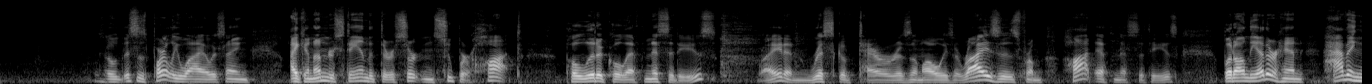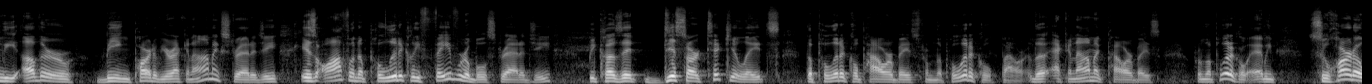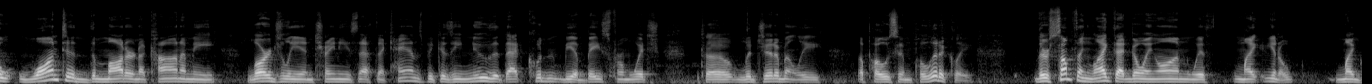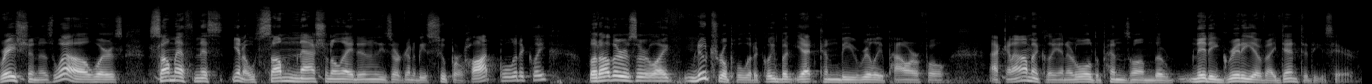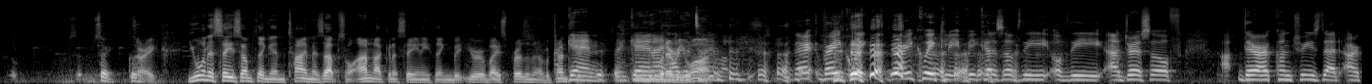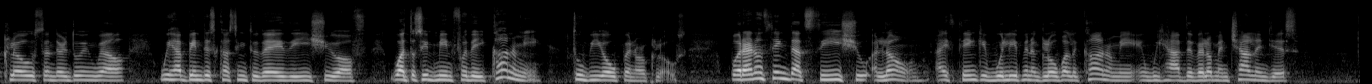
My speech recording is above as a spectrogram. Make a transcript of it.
So this is partly why I was saying I can understand that there are certain super hot political ethnicities, right? And risk of terrorism always arises from hot ethnicities. But on the other hand, having the other being part of your economic strategy is often a politically favorable strategy because it disarticulates the political power base from the political power, the economic power base from the political. I mean, Suharto wanted the modern economy largely in Chinese ethnic hands because he knew that that couldn't be a base from which to legitimately oppose him politically. There's something like that going on with my, you know, migration as well, whereas some ethnic, you know, some national identities are going to be super hot politically, but others are like neutral politically, but yet can be really powerful economically, and it all depends on the nitty gritty of identities here. Sorry, Sorry. You want to say something and time is up, so I'm not going to say anything, but you're a vice president of a country. Again, again, do whatever I you want. very, very quick, very quickly, because of the, of the address of uh, there are countries that are closed and they're doing well. We have been discussing today the issue of what does it mean for the economy to be open or closed. But I don't think that's the issue alone. I think if we live in a global economy and we have development challenges,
